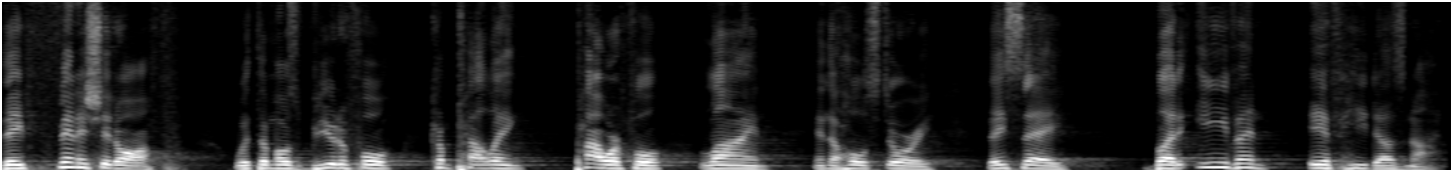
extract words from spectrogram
they finish it off with the most beautiful, compelling, powerful line in the whole story. They say, But even if He does not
